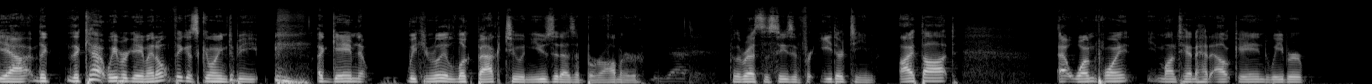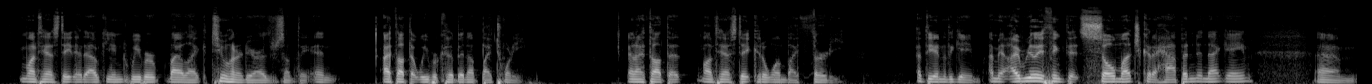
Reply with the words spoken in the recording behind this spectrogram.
Yeah, the the Cat Weber game, I don't think it's going to be a game that we can really look back to and use it as a barometer exactly. for the rest of the season for either team. I thought at one point Montana had outgained Weber Montana State had outgained Weber by like 200 yards or something and I thought that Weber could have been up by 20. And I thought that Montana State could have won by 30 at the end of the game. I mean, I really think that so much could have happened in that game. Um,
